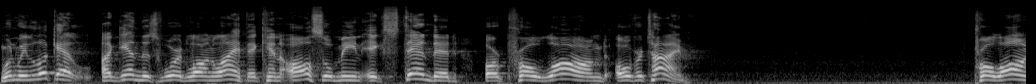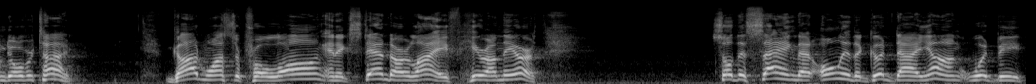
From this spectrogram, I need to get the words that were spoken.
when we look at, again, this word long life, it can also mean extended or prolonged over time. Prolonged over time. God wants to prolong and extend our life here on the earth. So, this saying that only the good die young would be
